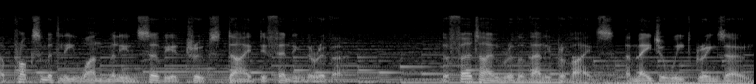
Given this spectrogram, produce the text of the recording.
approximately 1 million Soviet troops died defending the river. The fertile river valley provides a major wheat growing zone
